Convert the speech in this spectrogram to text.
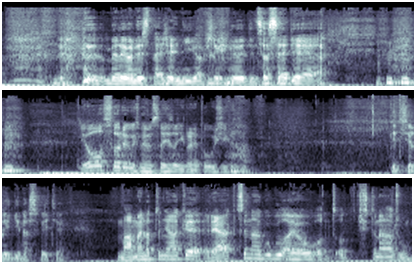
Miliony stažení a všechno, co se děje. Jo, sorry, už jsme mysleli, že to nikdo nepoužívá. Ty tři lidi na světě. Máme na to nějaké reakce na Google I.O. od, od čtenářů? Uh,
